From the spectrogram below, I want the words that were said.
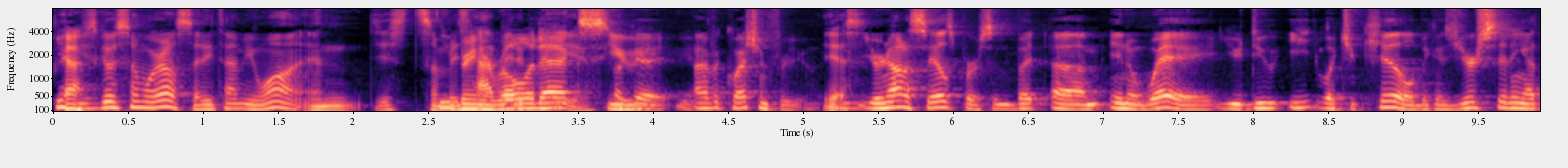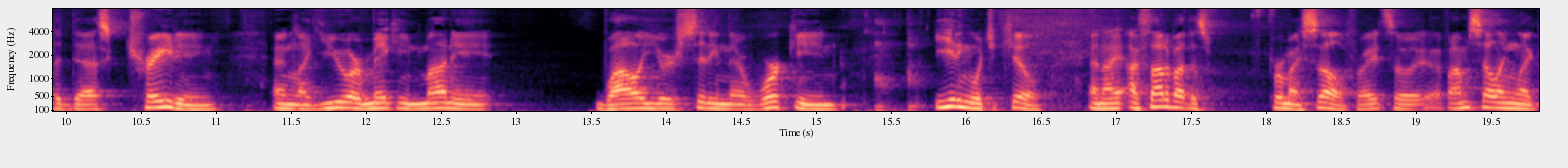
Yeah. you just go somewhere else anytime you want, and just you somebody's bring a happy to pay you. Rolodex. You, okay, I have a question for you. Yes. You're not a salesperson, but um, in a way, you do eat what you kill because you're sitting at the desk trading and like you are making money while you're sitting there working, eating what you kill. And I, I've thought about this for myself, right? So if I'm selling like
